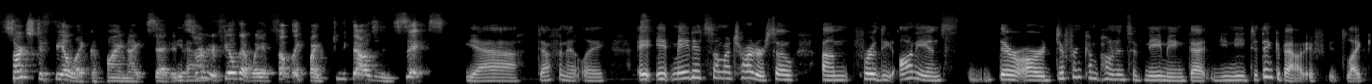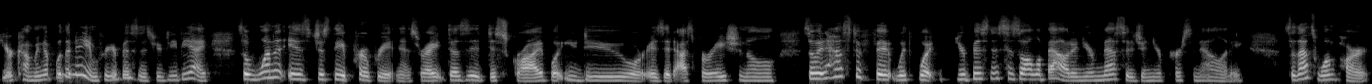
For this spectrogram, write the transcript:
starts to feel like a finite set. And it started to feel that way. It felt like by 2006. Yeah, definitely. It, it made it so much harder. So, um, for the audience, there are different components of naming that you need to think about if, like, you're coming up with a name for your business, your DBA. So, one is just the appropriateness, right? Does it describe what you do or is it aspirational? So, it has to fit with what your business is all about and your message and your personality. So, that's one part.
